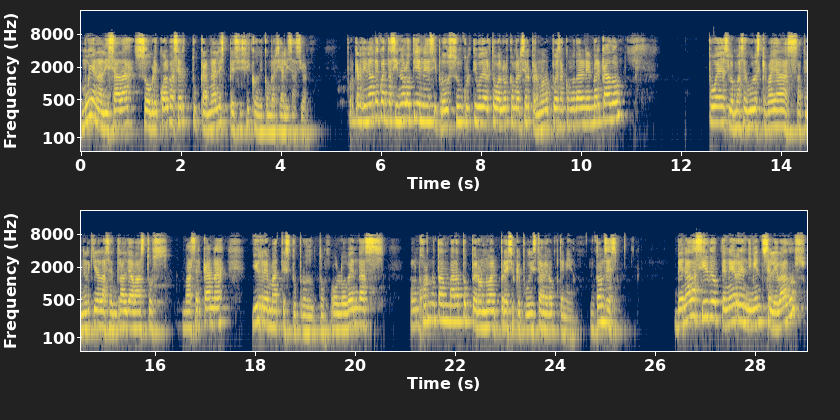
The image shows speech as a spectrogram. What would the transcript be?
muy analizada sobre cuál va a ser tu canal específico de comercialización. Porque al final de cuentas, si no lo tienes y produces un cultivo de alto valor comercial, pero no lo puedes acomodar en el mercado, pues lo más seguro es que vayas a tener que ir a la central de abastos más cercana y remates tu producto o lo vendas a lo mejor no tan barato, pero no al precio que pudiste haber obtenido. Entonces, de nada sirve obtener rendimientos elevados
